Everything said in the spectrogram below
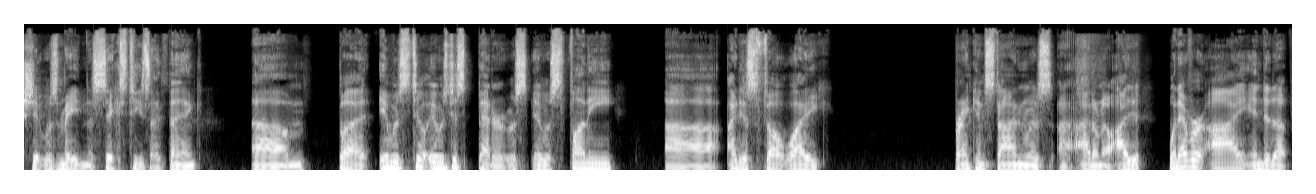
Shit was made in the '60s, I think. Um, but it was still, it was just better. It was, it was funny. Uh, I just felt like Frankenstein was, I, I don't know. I whenever I ended up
